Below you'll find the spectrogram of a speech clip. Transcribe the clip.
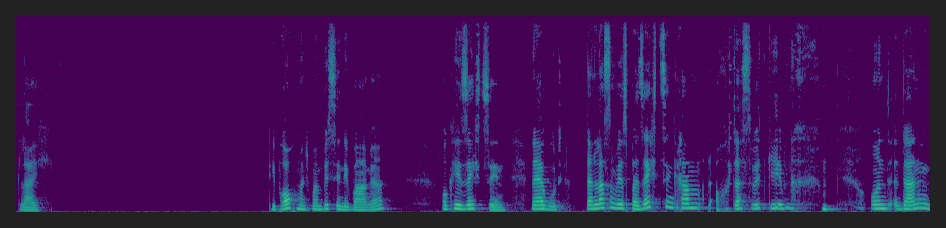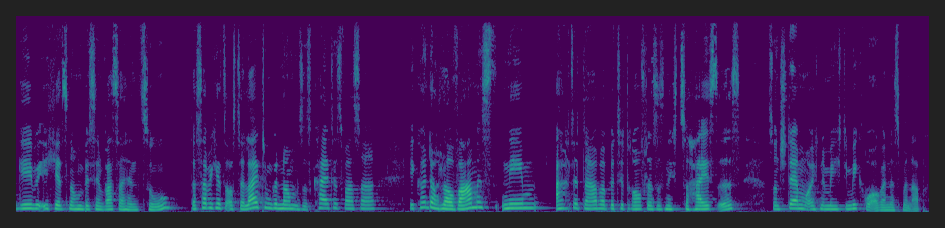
gleich. Die braucht manchmal ein bisschen die Waage. Okay, 16. Naja gut, dann lassen wir es bei 16 Gramm. Auch das wird geben. Und dann gebe ich jetzt noch ein bisschen Wasser hinzu. Das habe ich jetzt aus der Leitung genommen, es ist kaltes Wasser. Ihr könnt auch lauwarmes nehmen, achtet da aber bitte drauf, dass es nicht zu heiß ist, sonst sterben euch nämlich die Mikroorganismen ab.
